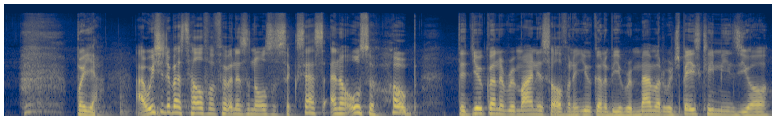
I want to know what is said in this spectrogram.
but yeah, I wish you the best health of fitness and also success. And I also hope that you're to remind yourself and you're to be remembered, which basically means your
